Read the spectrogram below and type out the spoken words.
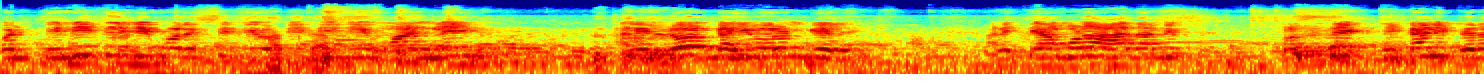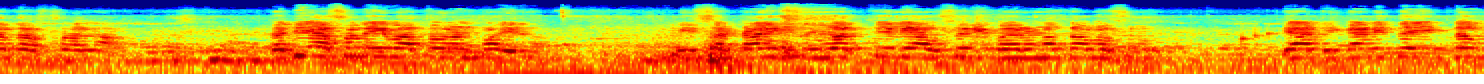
पण तिने ती जी परिस्थिती होती ती जी मांडली आणि लोक घाईवरून गेले. आणि त्यामुळं आज आम्ही प्रत्येक ठिकाणी फिरत असताना कधी असं नाही वातावरण पाहिलं. मी सकाळी सुरुवात केली अवसरी बसून त्या ठिकाणी तर एकदम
